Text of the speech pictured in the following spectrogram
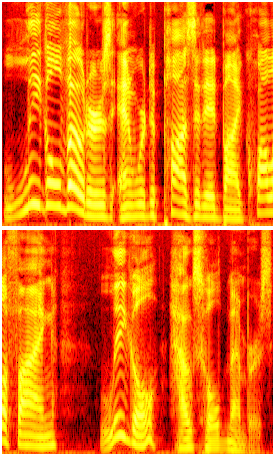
legal voters and were deposited by qualifying legal household members.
